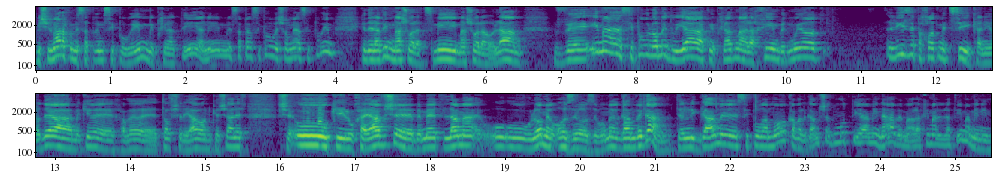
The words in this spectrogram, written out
בשביל מה אנחנו מספרים סיפורים, מבחינתי, אני מספר סיפור ושומע סיפורים, כדי להבין משהו על עצמי, משהו על העולם, ואם הסיפור לא מדויק מבחינת מהלכים ודמויות, לי זה פחות מציק, אני יודע, מכיר אה, חבר אה, טוב שלי, אהרון קשלס, שהוא כאילו חייב שבאמת, למה, הוא, הוא לא אומר או זה או זה, הוא אומר גם וגם, תן לי גם אה, סיפור עמוק, אבל גם שהדמות תהיה אמינה ומהלכים עלילתיים אמינים.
